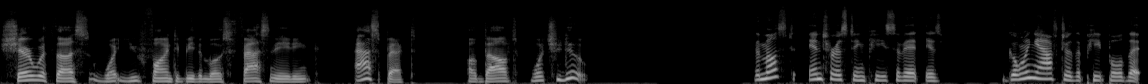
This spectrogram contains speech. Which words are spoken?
share with us what you find to be the most fascinating aspect about what you do. The most interesting piece of it is going after the people that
